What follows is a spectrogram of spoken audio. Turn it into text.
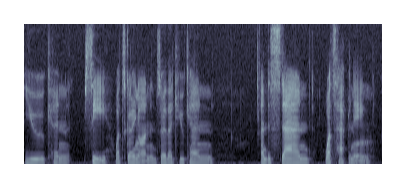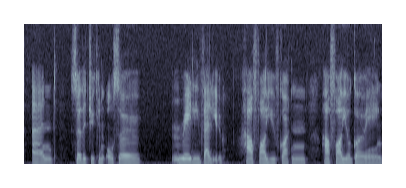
you can see what's going on and so that you can understand what's happening and so that you can also really value how far you've gotten, how far you're going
